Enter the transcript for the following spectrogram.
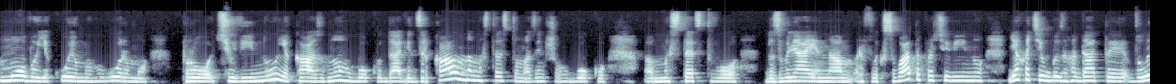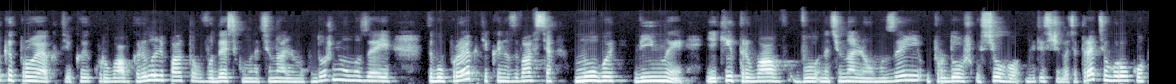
мови, якою ми говоримо про цю війну, яка з одного боку да, відзеркалена мистецтвом, а з іншого боку, мистецтво дозволяє нам рефлексувати про цю війну. Я хотів би згадати великий проект, який курував Кирило Ліпатов в Одеському національному художньому музеї. Це був проект, який називався Мови війни, який тривав в Національному музеї упродовж усього 2023 року,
